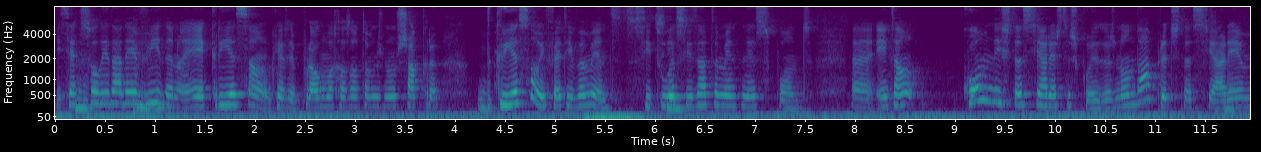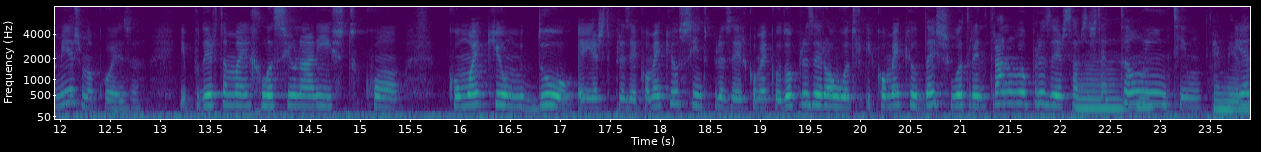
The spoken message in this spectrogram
E sexualidade é a vida, não é? É a criação. Quer dizer, por alguma razão estamos num chakra de criação, efetivamente. Situa-se exatamente nesse ponto. Uh, então, como distanciar estas coisas? Não dá para distanciar, é a mesma coisa e poder também relacionar isto com como é que eu me dou a este prazer, como é que eu sinto prazer, como é que eu dou prazer ao outro e como é que eu deixo o outro entrar no meu prazer, sabes? Isto é tão uhum. íntimo é mesmo. e é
